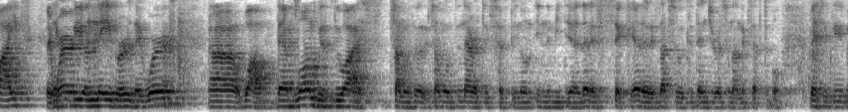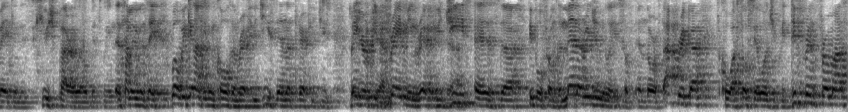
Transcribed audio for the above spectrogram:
white, They could work. be your neighbor, they work. Uh, wow, they're blonde with blue eyes. Some of the some of the narratives have been on in the media. That is sick. Yeah, that is absolutely dangerous and unacceptable. Basically, making this huge parallel between and some even say, well, we cannot even call them refugees. They're not refugees. Basically, Europeans. framing refugees as uh, people from the MENA region, Middle East of, and North Africa, who are sociologically different from us,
